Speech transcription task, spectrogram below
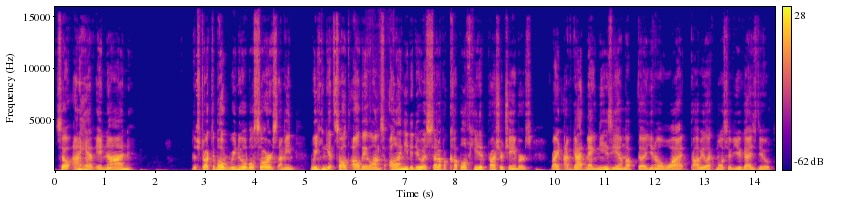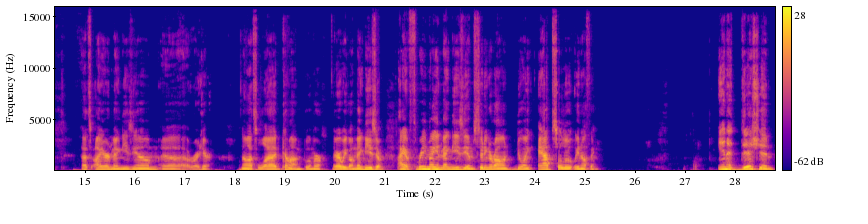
So I have a non-destructible renewable source. I mean, we can get salt all day long. So all I need to do is set up a couple of heated pressure chambers, right? I've got magnesium up the, you know what, probably like most of you guys do. That's iron, magnesium, uh, right here. No, that's lead. Come on, Boomer. There we go. Magnesium. I have 3 million magnesium sitting around doing absolutely nothing. In addition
